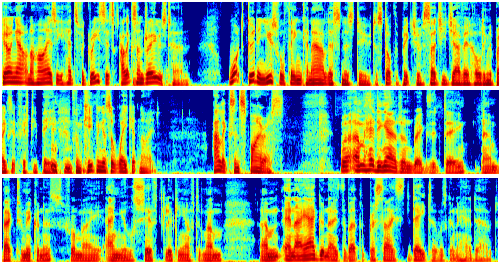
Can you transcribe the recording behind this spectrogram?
Going out on a high as he heads for Greece, it's Alex Andreou's turn. What good and useful thing can our listeners do to stop the picture of Sajid Javid holding the Brexit 50p from keeping us awake at night? Alex, inspire us. Well, I'm heading out on Brexit Day, um, back to Mykonos for my annual shift looking after mum. Um, and I agonized about the precise date I was going to head out.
